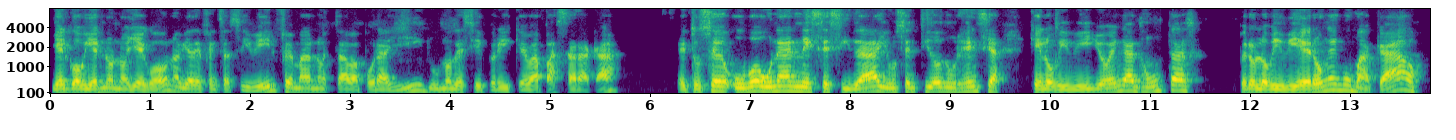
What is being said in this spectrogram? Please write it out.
y el gobierno no llegó, no había defensa civil, FEMA no estaba por allí, uno decía, pero ¿y qué va a pasar acá? Entonces hubo una necesidad y un sentido de urgencia que lo viví yo en adjuntas, pero lo vivieron en Humacao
